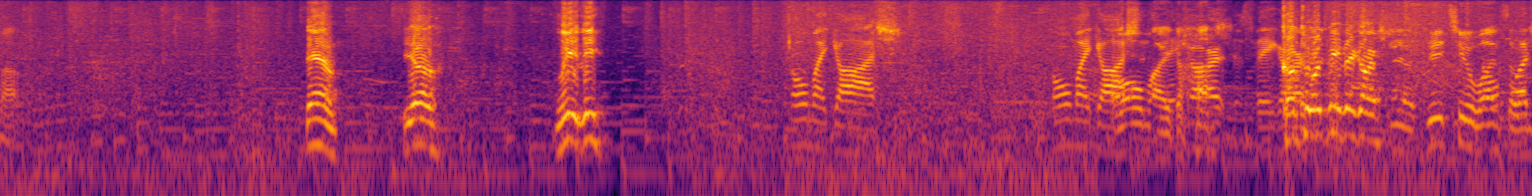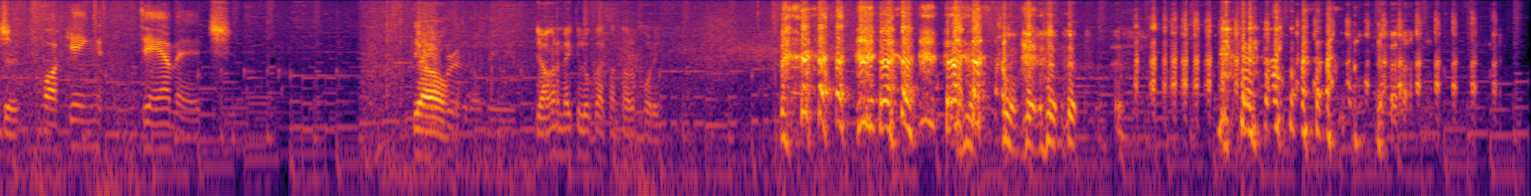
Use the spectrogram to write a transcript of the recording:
I'm out. Damn. Yo. Lee, Lee. Oh my gosh. Oh my gosh. Oh my Veigar- gosh. This Come towards me, Vanguard. Yeah, three, two, one, so much surrender. fucking damage. Yo. Brutal, dude. Yeah, I'm gonna make it look like I'm teleporting. Bye.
